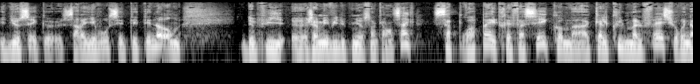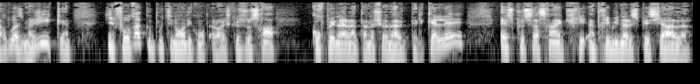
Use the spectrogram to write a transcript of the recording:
et Dieu sait que Sarajevo c'était énorme, depuis euh, jamais vu depuis 1945, ça ne pourra pas être effacé comme un calcul mal fait sur une ardoise magique. Il faudra que Poutine rende compte. Alors est-ce que ce sera Cour pénale internationale telle qu'elle est Est-ce que ça sera un, un tribunal spécial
